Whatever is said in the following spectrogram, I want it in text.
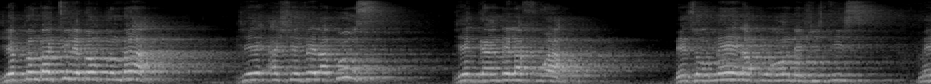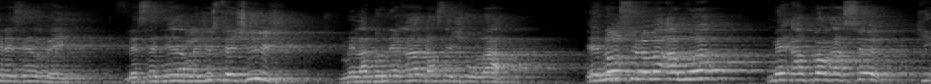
J'ai combattu le bon combat, j'ai achevé la course, j'ai gardé la foi. Désormais, la couronne de justice m'est réservée. Le Seigneur, le juste juge, me la donnera dans ces jours-là. Et non seulement à moi, mais encore à ceux qui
